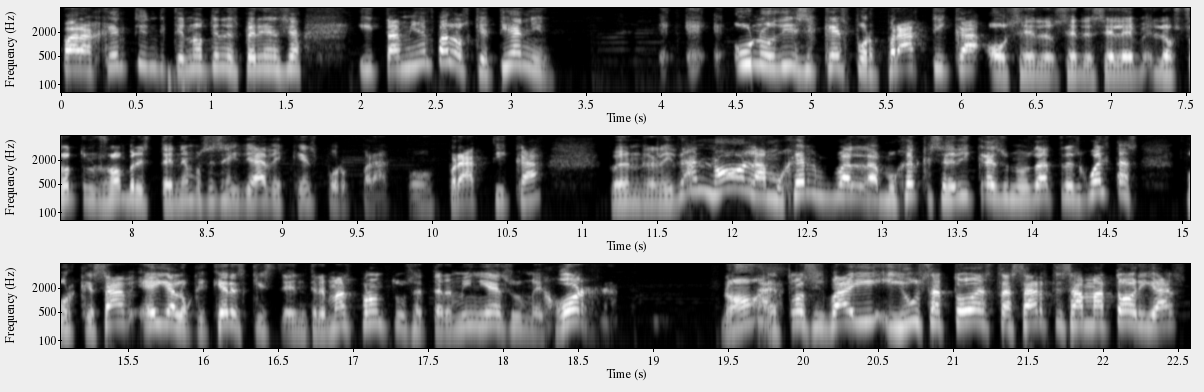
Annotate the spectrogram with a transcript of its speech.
para gente que no tiene experiencia y también para los que tienen. Uno dice que es por práctica o se, se, los otros hombres tenemos esa idea de que es por, práctica, pero en realidad no, la mujer, la mujer que se dedica a eso nos da tres vueltas porque sabe, ella lo que quiere es que entre más pronto se termine eso mejor, ¿no? Entonces va ahí y usa todas estas artes amatorias,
